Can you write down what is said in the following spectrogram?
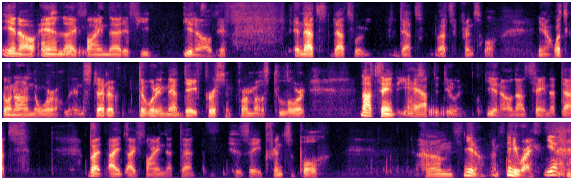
you know, Absolutely. and I find that if you, you know, if and that's that's what that's that's a principle. You know, what's going on in the world instead of devoting that day first and foremost to the Lord. Not saying that you Absolutely. have to do it. You know, not saying that that's, but I I find that that is a principle. Um, you know, anyway. Yeah,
